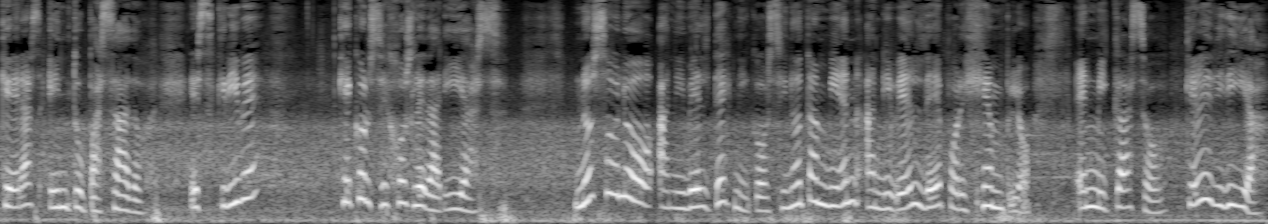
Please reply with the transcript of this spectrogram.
que eras en tu pasado. Escribe qué consejos le darías. No solo a nivel técnico, sino también a nivel de, por ejemplo, en mi caso, ¿qué le diría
